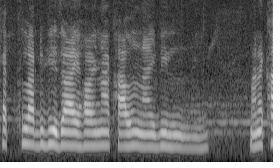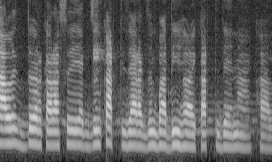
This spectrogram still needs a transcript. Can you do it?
ক্ষেত খোলা ডুবিয়ে যায়, হয় না, খাল নাই, বিল নেই। মানে খালের দরকার আছে, একজন কাটতে যায় আর একজন বাদি হয়, কাটতে দেয় না খাল।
